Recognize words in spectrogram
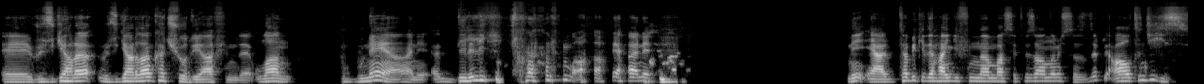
e, rüzgara rüzgardan kaçıyordu ya filmde. Ulan bu, bu ne ya hani e, delilik yani ne yani tabii ki de hangi filmden bahsettiğimizi anlamışsınızdır. Altıncı His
